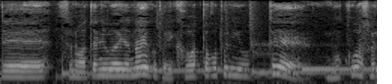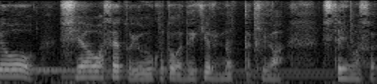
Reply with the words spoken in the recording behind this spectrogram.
でその当たり前じゃないことに変わったことによって僕はそれを幸せと呼ぶことができるようになった気がしています。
